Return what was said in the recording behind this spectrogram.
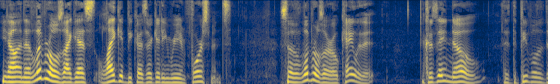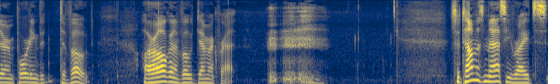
You know, and the liberals, I guess, like it because they're getting reinforcements. So the liberals are okay with it because they know that the people that they're importing to, to vote are all going to vote Democrat. so Thomas Massie writes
